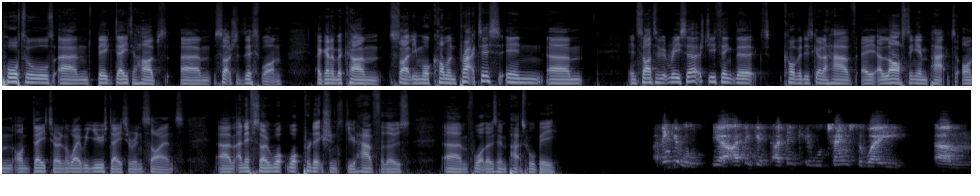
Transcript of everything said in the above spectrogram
portals and big data hubs um, such as this one are going to become slightly more common practice in um, in scientific research? Do you think that COVID is going to have a, a, lasting impact on, on data and the way we use data in science? Um, and if so, what, what predictions do you have for those um, for what those impacts will be? I think it will. Yeah, I think it. I think it will change the way. Um,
